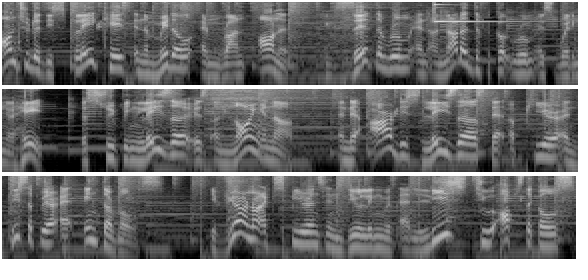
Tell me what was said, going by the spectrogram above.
onto the display case in the middle and run on it. Exit the room and another difficult room is waiting ahead. The sweeping laser is annoying enough, and there are these lasers that appear and disappear at intervals. If you are not experienced in dealing with at least two obstacles,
